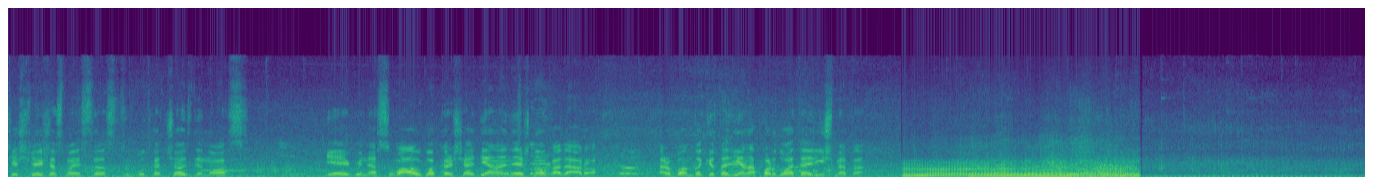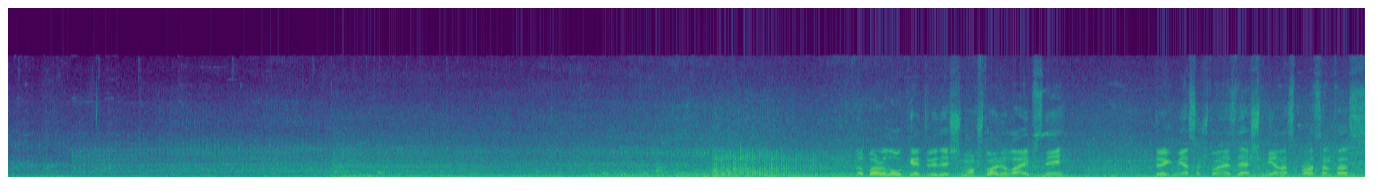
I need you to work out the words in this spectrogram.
Čia šviežias maistas, turbūt kad šios dienos Jeigu nesuvalgo per šią dieną, nežinau ką daro. Ar bando kitą dieną parduoti, ar išmeta. Dabar laukia 28 laipsniai, drėgmės 81 procentas,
